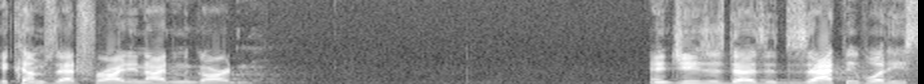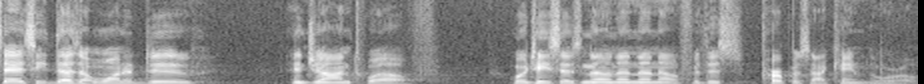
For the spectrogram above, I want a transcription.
It comes that Friday night in the garden. And Jesus does exactly what he says he doesn't want to do in John 12, where he says, No, no, no, no, for this purpose I came to the world.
